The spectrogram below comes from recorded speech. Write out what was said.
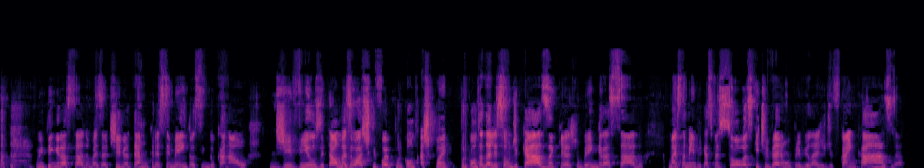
Muito engraçado, mas eu tive até um crescimento assim do canal de views e tal, mas eu acho que foi por conta, acho que foi por conta da lição de casa, que acho bem engraçado, mas também porque as pessoas que tiveram o privilégio de ficar em casa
